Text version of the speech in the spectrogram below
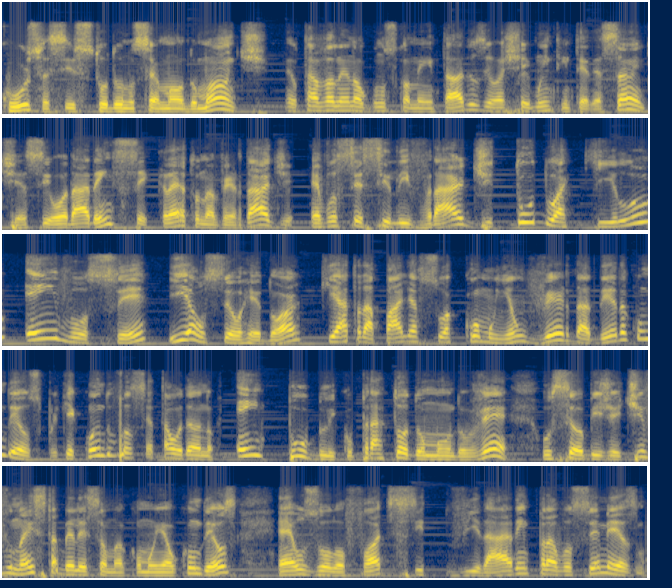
curso, esse estudo no Sermão do Monte, eu tava lendo alguns comentários e eu achei muito interessante. Esse orar em secreto, na verdade, é você se livrar de tudo aquilo em você e ao seu redor que atrapalha a sua comunhão verdadeira com Deus. Porque quando você tá orando em público para todo mundo ver, o seu objetivo não é estabelecer uma comunhão com Deus, é os holofotes se virarem para você mesmo.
